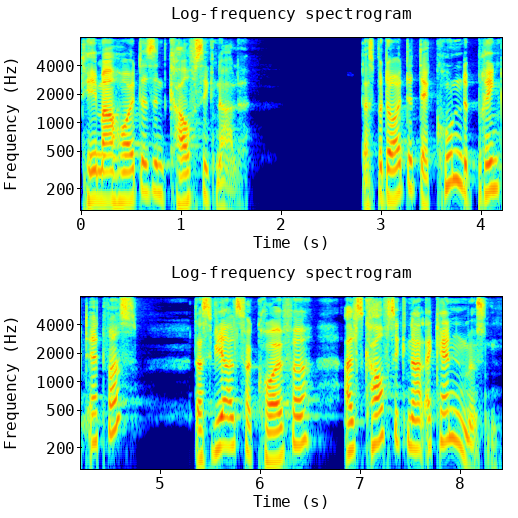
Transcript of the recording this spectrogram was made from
Thema heute sind Kaufsignale. Das bedeutet, der Kunde bringt etwas, das wir als Verkäufer als Kaufsignal erkennen müssen.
